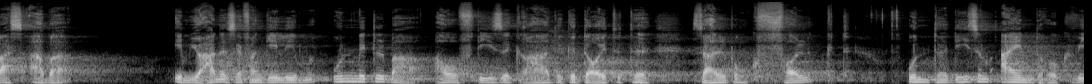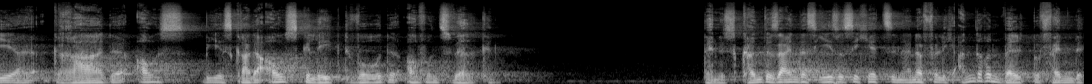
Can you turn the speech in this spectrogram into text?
was aber im Johannesevangelium unmittelbar auf diese gerade gedeutete Salbung folgt, unter diesem Eindruck, wie er gerade aus, wie es gerade ausgelegt wurde, auf uns wirken. Denn es könnte sein, dass Jesus sich jetzt in einer völlig anderen Welt befände.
